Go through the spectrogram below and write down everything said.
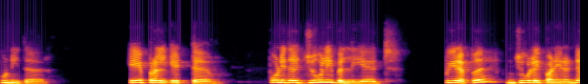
புனிதர். ஏப்ரல் எட்டு புனித ஜூலி பெல்லியட் பிறப்பு ஜூலை பன்னிரெண்டு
